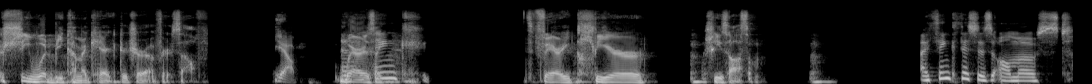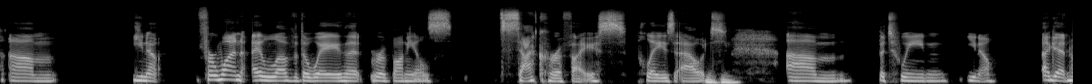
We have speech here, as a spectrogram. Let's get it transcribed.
she would become a caricature of herself. Yeah. And Whereas I like, think it's very clear she's awesome. I think this is almost, um, you know, for one, I love the way that Raboniel's sacrifice plays out Mm-hmm. um, between, you know, again,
